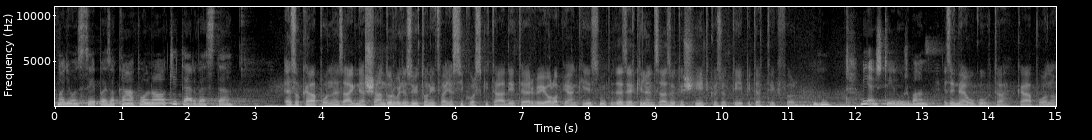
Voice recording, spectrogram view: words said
Nagyon szép ez a kápolna. Ki tervezte? Ez a kápolna, ez Ágnes Sándor, vagy az ő tanítványa Szikorszki Tádé tervei alapján készült. Ez 1905 és 7 között építették föl. Uh-huh. Milyen stílusban? Ez egy neogóta kápolna.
